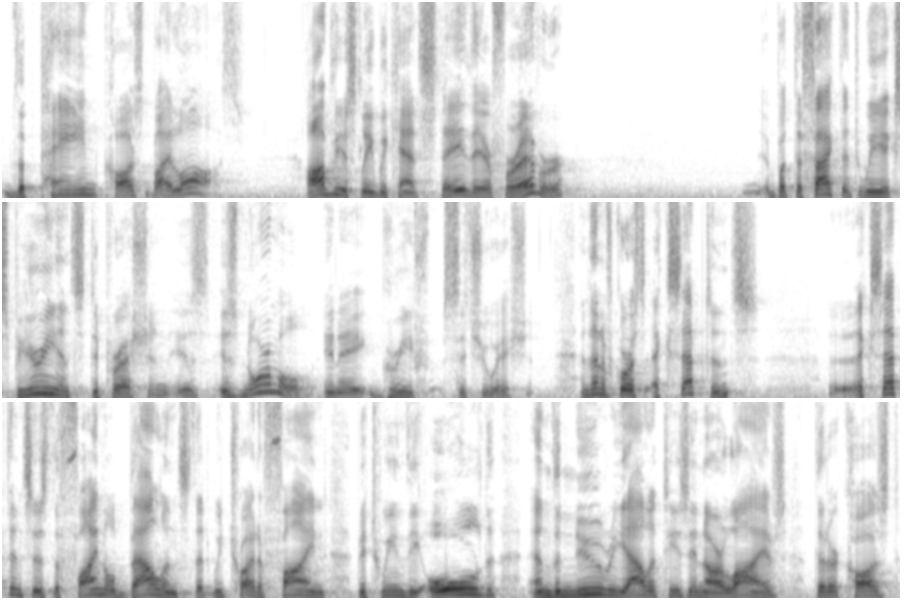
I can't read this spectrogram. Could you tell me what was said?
the pain caused by loss. Obviously we can't stay there forever, but the fact that we experience depression is, is normal in a grief situation. And then of course acceptance, uh, acceptance is the final balance that we try to find between the old and the new realities in our lives that are caused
